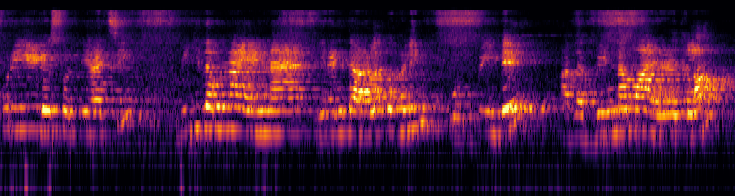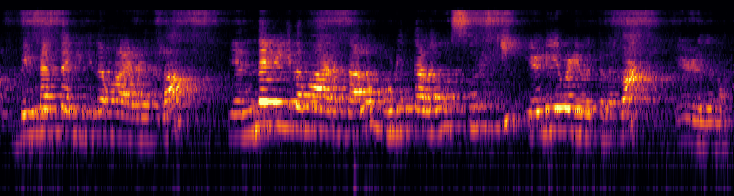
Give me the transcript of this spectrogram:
குறியீடு சொல்லியாச்சு. விகிதம்னா என்ன? இரண்டு அளவுகளின் ஒப்பீடு. அதை பின்னமாக எழுதலாம். பின்னத்தை விகிதமாக எழுதலாம். எந்த விகிதமாக இருந்தாலும் முடிந்த அளவு சுருக்கி எளிய வடிவத்தில் தான் எழுதணும்.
